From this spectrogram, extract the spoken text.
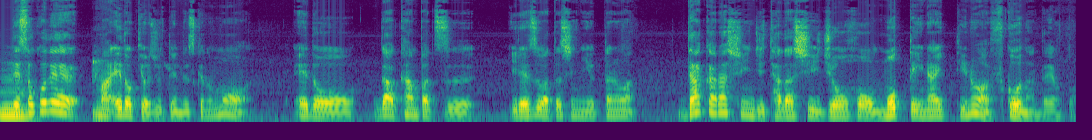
うん。でそこで、まあ、エド教授って言うんですけどもエドが間髪入れず私に言ったのはだから信じ正しい情報を持っていないっていうのは不幸なんだよと。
